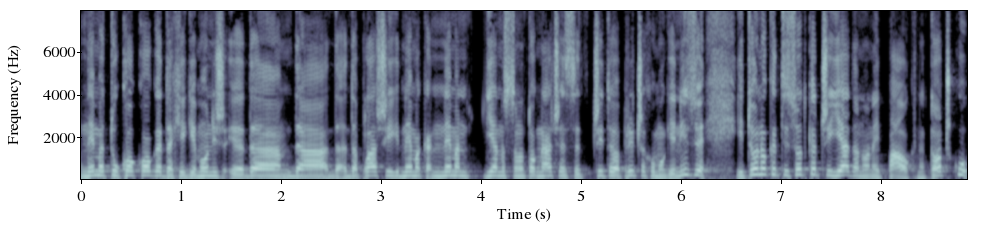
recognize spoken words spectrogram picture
nema tu ko koga da hegemoniš, e, da, da, da, da plaši, nema, nema jednostavno tog načina da se čitava priča homogenizuje i to je ono kad ti se otkači jedan onaj paok na točku,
